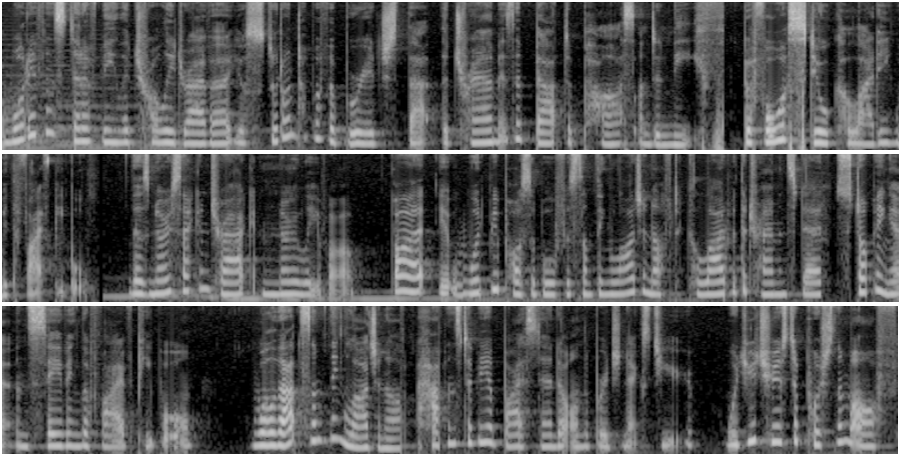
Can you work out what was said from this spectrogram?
What if instead of being the trolley driver, you're stood on top of a bridge that the tram is about to pass underneath before still colliding with five people? There's no second track, no lever, but it would be possible for something large enough to collide with the tram instead, stopping it and saving the five people. Well, that something large enough happens to be a bystander on the bridge next to you. Would you choose to push them off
